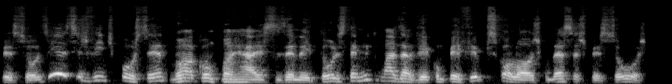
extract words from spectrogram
pessoas. E esses 20% vão acompanhar esses eleitores, tem muito mais a ver com o perfil psicológico dessas pessoas,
